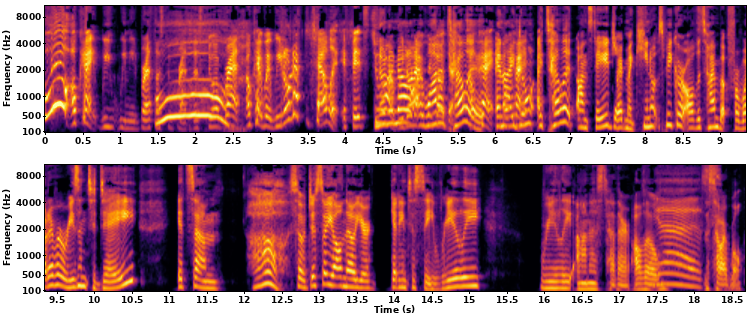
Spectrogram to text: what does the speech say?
Ooh, okay. We we need breath. Let's do breath. Let's do a breath. Okay, wait. We don't have to tell it if it's too no, hard. No, no, I want to tell it. Okay, and okay. I don't. I tell it on stage. I'm my keynote speaker all the time, but for whatever reason today, it's um. Oh, so just so y'all know, you're getting to see really, really honest Heather. Although yes, that's how I roll.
